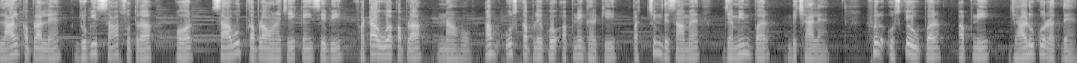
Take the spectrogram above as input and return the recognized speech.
लाल कपड़ा लें जो कि साफ़ सुथरा और साबुत कपड़ा होना चाहिए, कहीं से भी फटा हुआ कपड़ा ना हो। अब उस कपड़े को अपने घर की पश्चिम दिशा में ज़मीन पर बिछा लें। फिर उसके ऊपर अपनी झाड़ू को रख दें।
